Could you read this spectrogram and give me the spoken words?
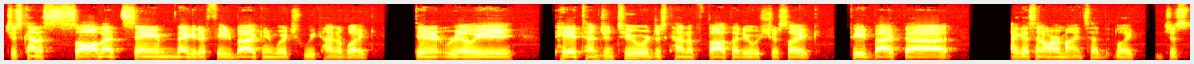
just kind of saw that same negative feedback in which we kind of like didn't really pay attention to, or just kind of thought that it was just like feedback that I guess in our mindset, like just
